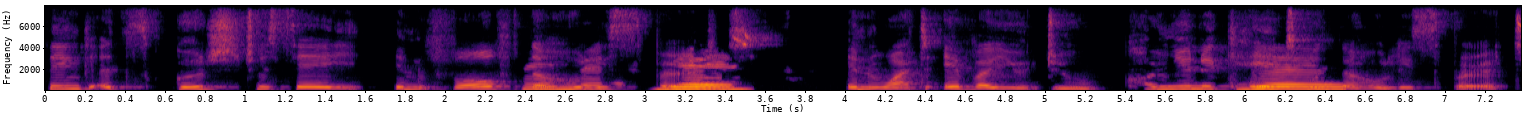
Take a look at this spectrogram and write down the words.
think it's good to say involve the Amen. Holy Spirit Yes. in whatever you do. Communicate with the Holy Spirit.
